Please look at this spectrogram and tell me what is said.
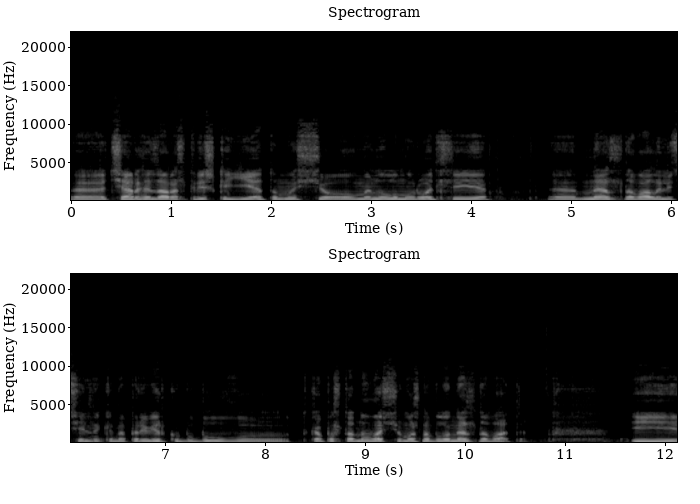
е, черги зараз трішки є, тому що в минулому році е, не здавали лічильники на перевірку, бо був е, така постанова, що можна було не здавати. І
